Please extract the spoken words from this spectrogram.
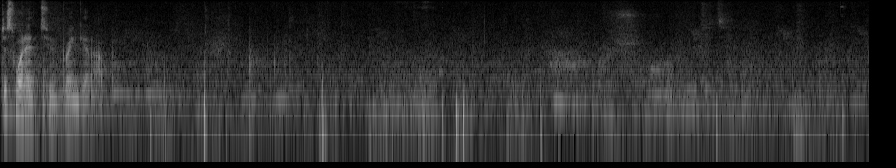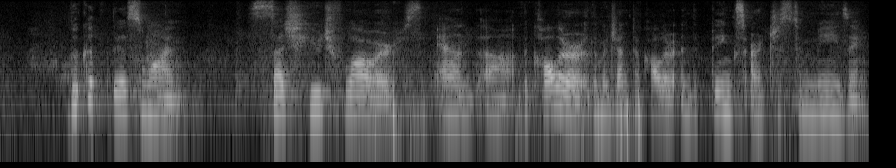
Just wanted to bring it up. Look at this one. Such huge flowers and uh, the color, the magenta color and the pinks are just amazing.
